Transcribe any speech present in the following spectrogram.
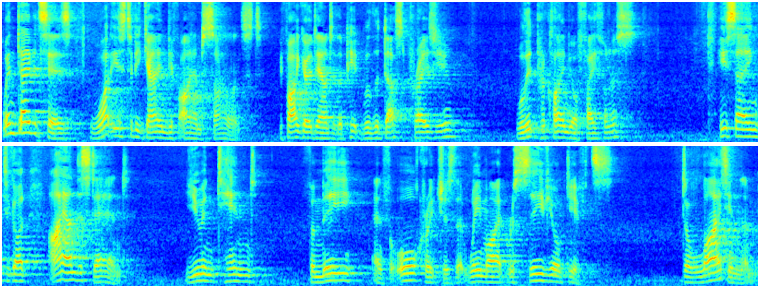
When David says, What is to be gained if I am silenced? If I go down to the pit, will the dust praise you? Will it proclaim your faithfulness? He's saying to God, I understand you intend for me and for all creatures that we might receive your gifts, delight in them,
